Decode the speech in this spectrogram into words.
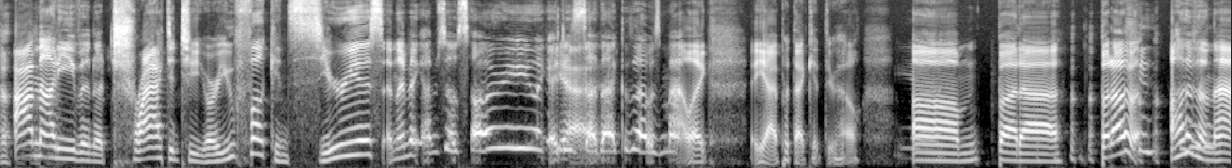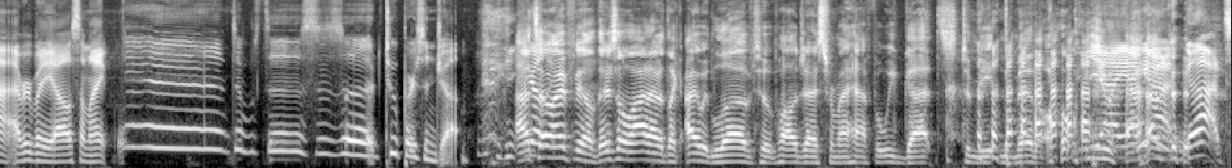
I'm not even attracted to you. Are you fucking serious? And they'd be like, I'm so sorry, like I Yeah. just said that because I was mad. Like, yeah, I put that kid through hell. Um, but uh, but other, other than that, everybody else, I'm like, eh, this- this is a two person job. That's how I feel. There's a lot I would like. I would love to apologize for my half, but we got to meet in the middle. yeah, yeah, yeah. Guts.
